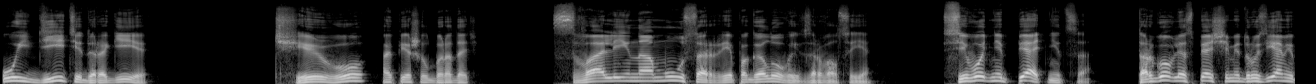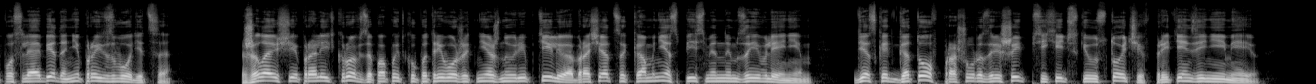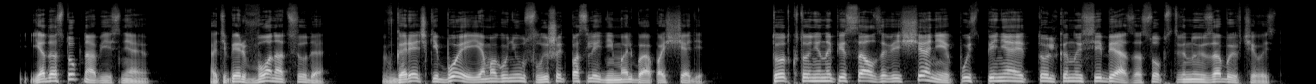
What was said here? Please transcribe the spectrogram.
уйдите, дорогие. «Чего?» — опешил бородач. «Свали на мусор, репоголовый!» — взорвался я. «Сегодня пятница. Торговля спящими друзьями после обеда не производится. Желающие пролить кровь за попытку потревожить нежную рептилию обращаться ко мне с письменным заявлением. Дескать, готов, прошу разрешить, психически устойчив, претензий не имею. Я доступно объясняю? А теперь вон отсюда. В горячке боя я могу не услышать последней мольбы о пощаде. Тот, кто не написал завещание, пусть пеняет только на себя за собственную забывчивость.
